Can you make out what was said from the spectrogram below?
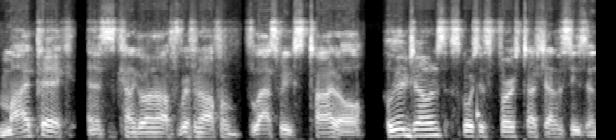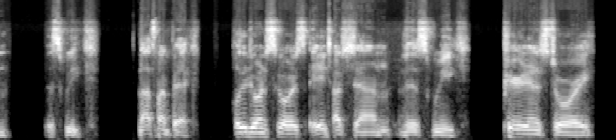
My pick, and this is kind of going off, riffing off of last week's title, Julio Jones scores his first touchdown of the season this week. That's my pick. Julio Jones scores a touchdown this week. Period. End of story.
